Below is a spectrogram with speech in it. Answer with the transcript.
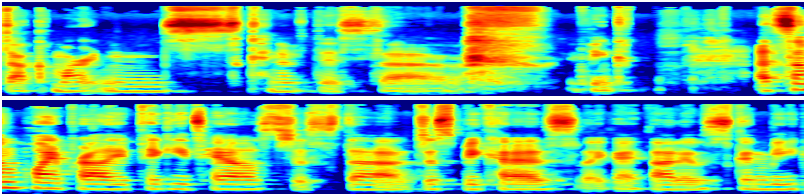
Doc Martens, kind of this. Uh, I think at some point probably pigtails, just uh, just because like I thought it was going to be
